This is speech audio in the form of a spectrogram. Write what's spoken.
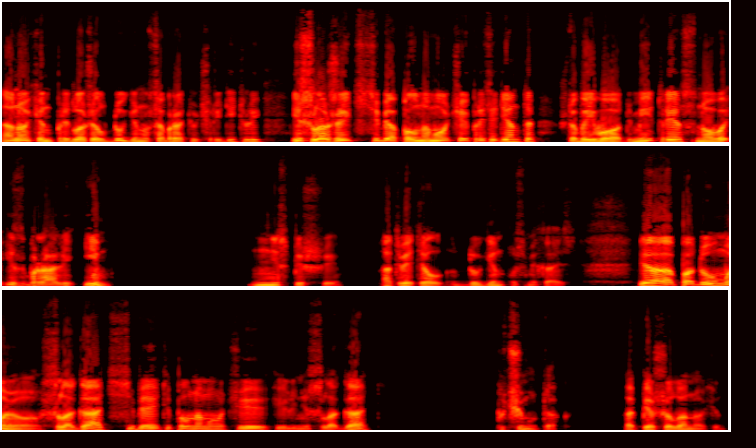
Анохин предложил Дугину собрать учредителей и сложить с себя полномочия президента, чтобы его Дмитрия снова избрали им. — Не спеши, — ответил Дугин, усмехаясь. — Я подумаю, слагать себя эти полномочия или не слагать. — Почему так? — опешил Анохин.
